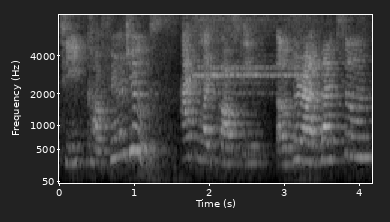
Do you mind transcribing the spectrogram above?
Tea, coffee, or juice? I'd like coffee. I'll be right back soon.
